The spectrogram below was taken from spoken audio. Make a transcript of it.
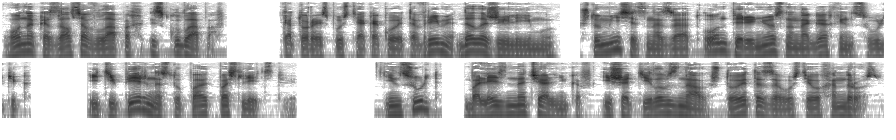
он оказался в лапах эскулапов, которые спустя какое-то время доложили ему, что месяц назад он перенес на ногах инсультик, и теперь наступают последствия. Инсульт – болезнь начальников, и Шатилов знал, что это за остеохондроз,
